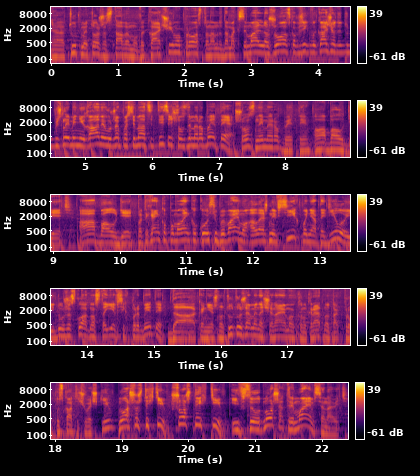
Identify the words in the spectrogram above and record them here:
Е, тут ми теж ставимо, викачуємо. Просто нам треба максимально жорстко всіх викачувати. Тут пішли мінігани вже по 17 тисяч. Що з ними робити? Що з ними робити? Обалдеть. Обалдеть. Потихеньку, помаленьку когось убиваємо, але ж не всіх, понятне діло, і дуже складно стає всіх прибити. Да, звісно, тут уже ми починаємо конкретно так пропускати чувачків. Ну а що ж ти хотів? Що ж ти хотів? І все одно ще тримаємося навіть.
